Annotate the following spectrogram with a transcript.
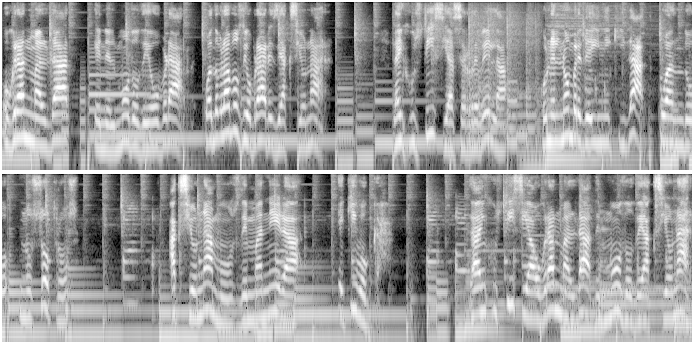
o gran maldad en el modo de obrar? Cuando hablamos de obrar es de accionar. La injusticia se revela con el nombre de iniquidad cuando nosotros accionamos de manera equivocada la injusticia o gran maldad de modo de accionar.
